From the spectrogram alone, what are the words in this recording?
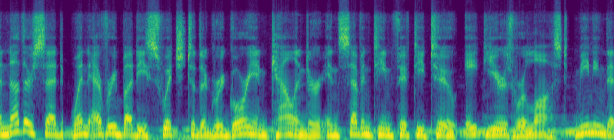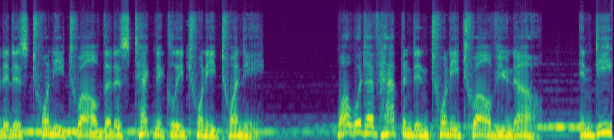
Another said, when everybody switched to the Gregorian calendar in 1752, 8 years were lost, meaning that it is 2012 that is technically 2020. What would have happened in 2012 you know? Indeed,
